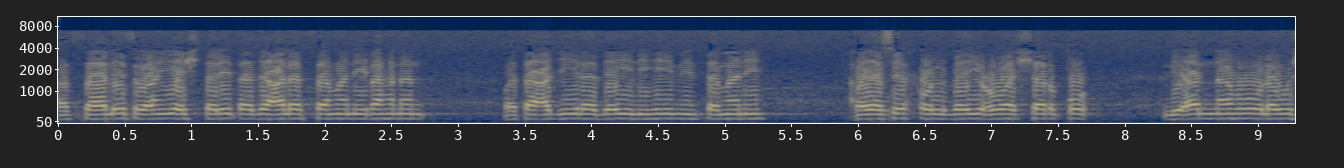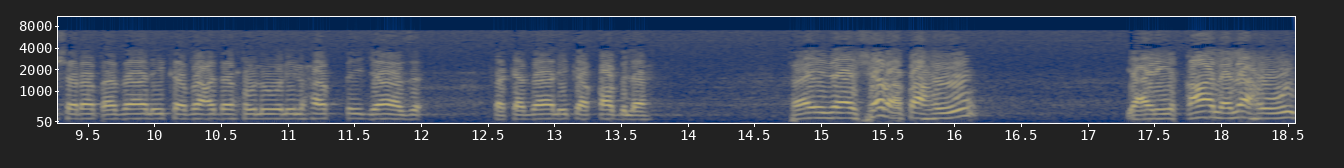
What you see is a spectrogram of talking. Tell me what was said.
الثالث أن يشترط جعل الثمن رهنا. وتعجيل دينه من ثمنه فيصح البيع والشرط لأنه لو شرط ذلك بعد حلول الحق جاز فكذلك قبله. فإذا شرطه يعني قال له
